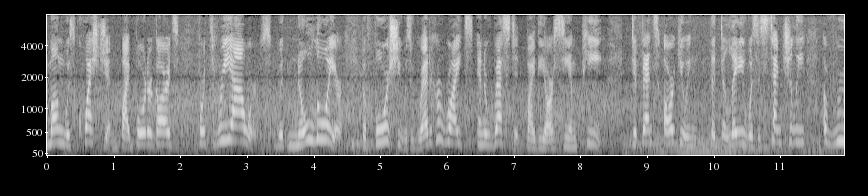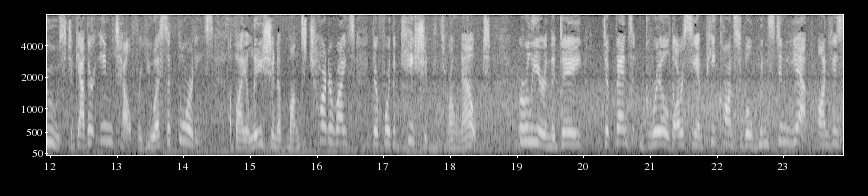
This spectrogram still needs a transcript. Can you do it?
Meng was questioned by border guards for three hours with no lawyer before she was read her rights and arrested by the RCMP. Defense arguing the delay was essentially a ruse to gather intel for U.S. authorities, a violation of Meng's charter rights, therefore, the case should be thrown out. Earlier in the day, defense grilled RCMP Constable Winston Yep on his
